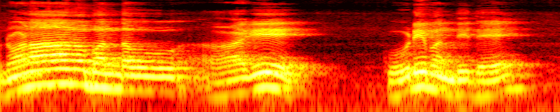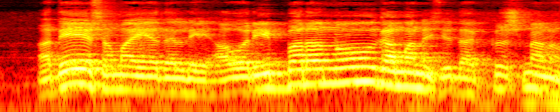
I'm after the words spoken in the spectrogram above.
ಋಣಾನುಬಂಧವು ಆಗಿ ಕೂಡಿ ಬಂದಿದೆ. ಅದೇ ಸಮಯದಲ್ಲಿ ಅವರಿಬ್ಬರನ್ನೂ ಗಮನಿಸಿದ ಕೃಷ್ಣನು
